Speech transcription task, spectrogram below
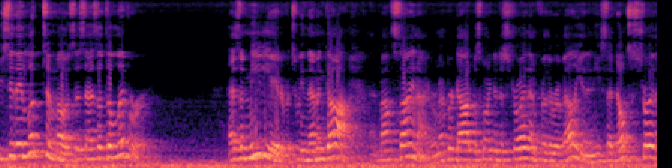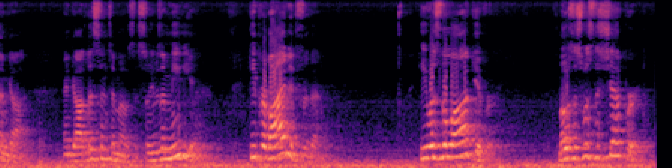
You see, they looked to Moses as a deliverer, as a mediator between them and God at Mount Sinai. Remember, God was going to destroy them for the rebellion, and he said, Don't destroy them, God. And God listened to Moses. So he was a mediator. He provided for them. He was the lawgiver. Moses was the shepherd,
